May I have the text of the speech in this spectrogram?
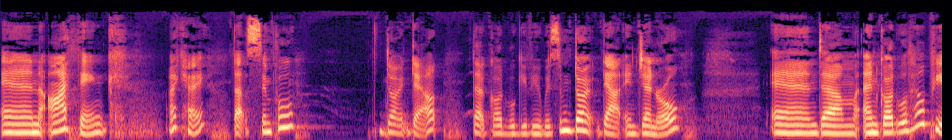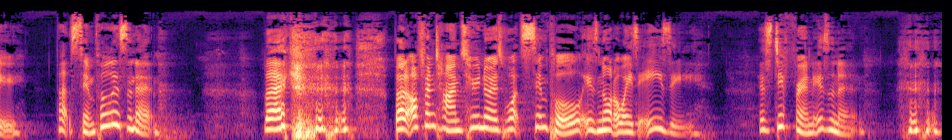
and I think, okay, that's simple. Don't doubt that God will give you wisdom. Don't doubt in general. And, um, and God will help you. That's simple, isn't it? Like, but oftentimes, who knows what's simple is not always easy. It's different, isn't it?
